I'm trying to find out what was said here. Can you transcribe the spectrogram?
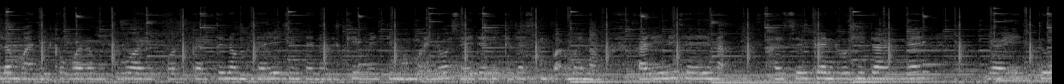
Assalamualaikum warahmatullahi wabarakatuh. Nama saya Cinta Nurrizki binti Muhammad Anwar. Saya dari kelas 4 menang. Hari ini saya nak hasilkan dua hidangan iaitu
